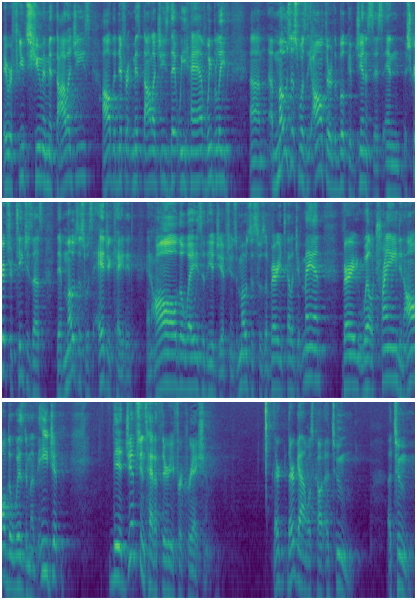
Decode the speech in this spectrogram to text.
It refutes human mythologies, all the different mythologies that we have. We believe um, Moses was the author of the book of Genesis, and the scripture teaches us that Moses was educated in all the ways of the Egyptians. Moses was a very intelligent man, very well trained in all the wisdom of Egypt. The Egyptians had a theory for creation. Their, their guy was called Atum. Atum.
